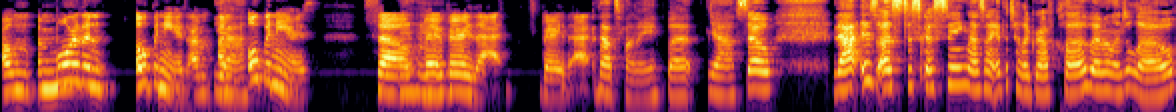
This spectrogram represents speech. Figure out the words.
I'm, I'm more than open ears. I'm, Yeah. I'm open ears. So Mhm. very, very that. Very that. That's funny, but yeah. So that is us discussing last night at the Telegraph Club by Malinda Lo.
